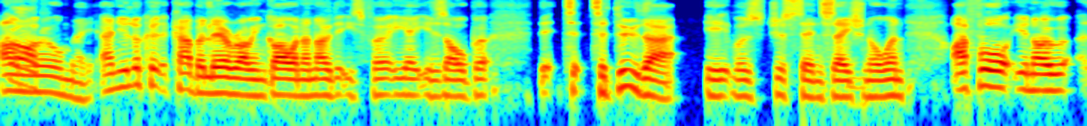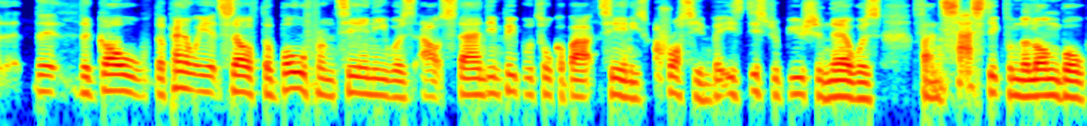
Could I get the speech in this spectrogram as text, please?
God. Unreal, mate. And you look at Caballero in goal, and I know that he's 38 years old, but th- to, to do that, it was just sensational. And I thought, you know, the the goal, the penalty itself, the ball from Tierney was outstanding. People talk about Tierney's crossing, but his distribution there was fantastic from the long ball.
